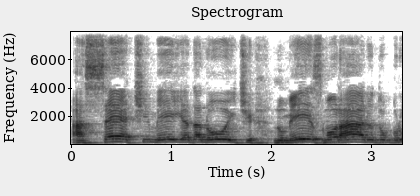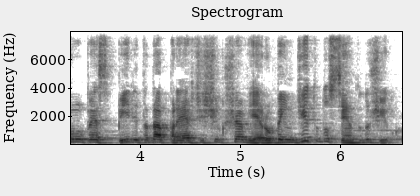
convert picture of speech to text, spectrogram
às sete e meia da noite, no mesmo horário do Grupo Espírita da Preste Chico Xavier, o bendito do centro do Chico.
